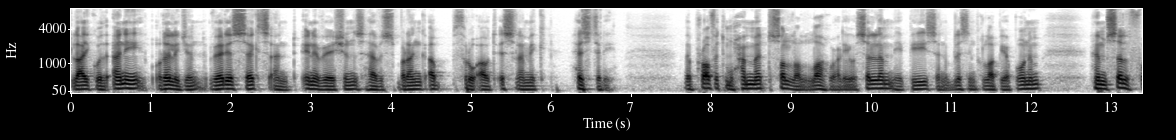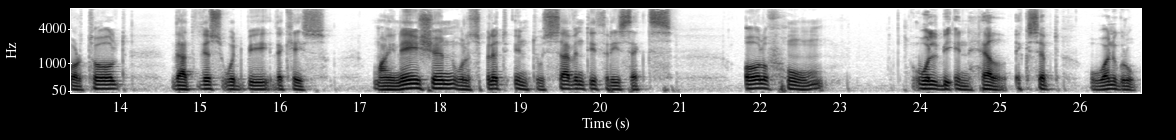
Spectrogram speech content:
like with any religion, various sects and innovations have sprung up throughout Islamic history. The Prophet Muhammad sallallahu alaihi wasallam, may peace and blessing of Allah be upon him, himself foretold that this would be the case. My nation will split into 73 sects, all of whom will be in hell except one group,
